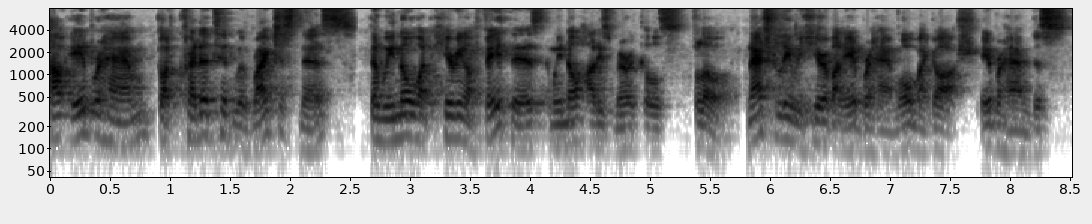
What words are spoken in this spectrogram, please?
how Abraham got credited with righteousness, then we know what hearing of faith is, and we know how these miracles flow. Naturally, we hear about Abraham. Oh my gosh, Abraham, this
